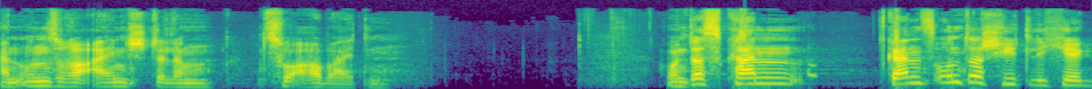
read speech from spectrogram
an unserer Einstellung zu arbeiten. Und das kann ganz unterschiedliche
